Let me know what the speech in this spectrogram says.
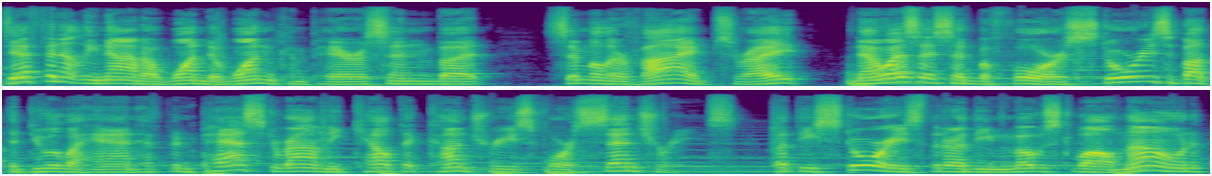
Definitely not a one to one comparison, but similar vibes, right? Now, as I said before, stories about the Dullahan have been passed around the Celtic countries for centuries, but the stories that are the most well known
